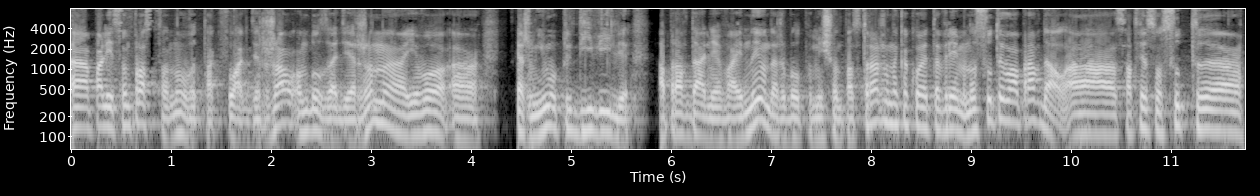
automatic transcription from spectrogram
полиции. Он просто, ну, вот так флаг держал, он был задержан, а, его а, скажем, ему предъявили оправдание войны, он даже был помещен под стражу на какое-то время, но суд его оправдал, а, соответственно, суд э,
